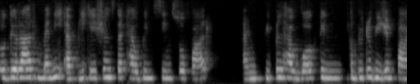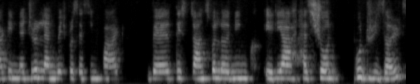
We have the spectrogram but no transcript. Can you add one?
So there are many applications that have been seen so far, and people have worked in computer vision part, in natural language processing part, where this transfer learning area has shown good results.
